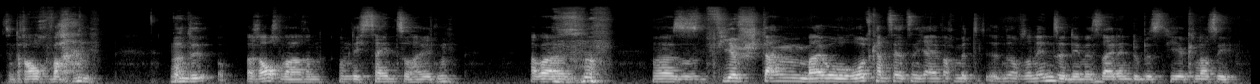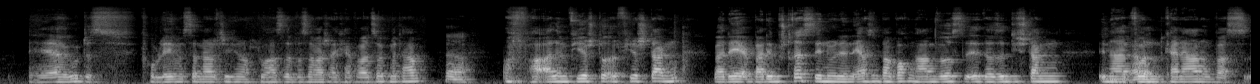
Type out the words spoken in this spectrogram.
sind Rauchwaren. Um Was? di- Rauchwaren, um dich sane zu halten. Aber also vier Stangen Marlboro Rot kannst du jetzt nicht einfach mit in- auf so eine Insel nehmen, es sei denn, du bist hier Knossi. Ja, gut, das Problem ist dann natürlich noch, du hast, wirst dann wahrscheinlich kein Feuerzeug mit haben. Ja. Und vor allem vier, vier Stangen. Bei, der, bei dem Stress, den du in den ersten paar Wochen haben wirst, äh, da sind die Stangen innerhalb Ja. von, keine Ahnung was,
